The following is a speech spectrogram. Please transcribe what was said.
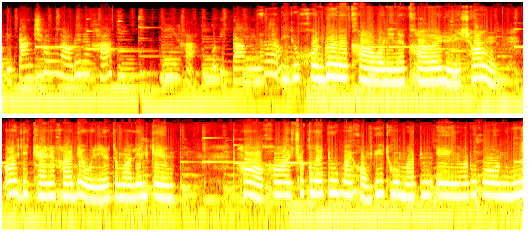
ดติดตามช่องเราด้วยนะคะ นี่ค่ะ กดติดตามเลยนะคะ สวัสดีทุกคนด้วยนะคะ วันนี้นะคะเราอยู่ในช่องอ้อคิดแคทนะคะ เดี๋ยววันนี้เราจะมาเล่นเกมห่อคอยช็อกโกแลตดูไบของพี่โทมัสนั่นเองนะคะทุกคนวู้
